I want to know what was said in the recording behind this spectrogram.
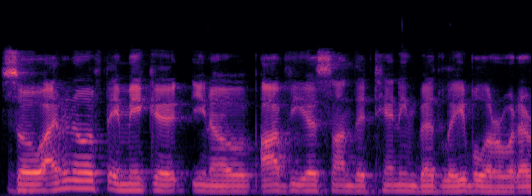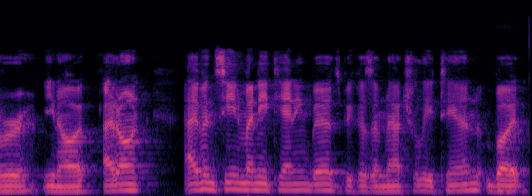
So I don't know if they make it, you know, obvious on the tanning bed label or whatever. You know, I don't, I haven't seen many tanning beds because I'm naturally tan, but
